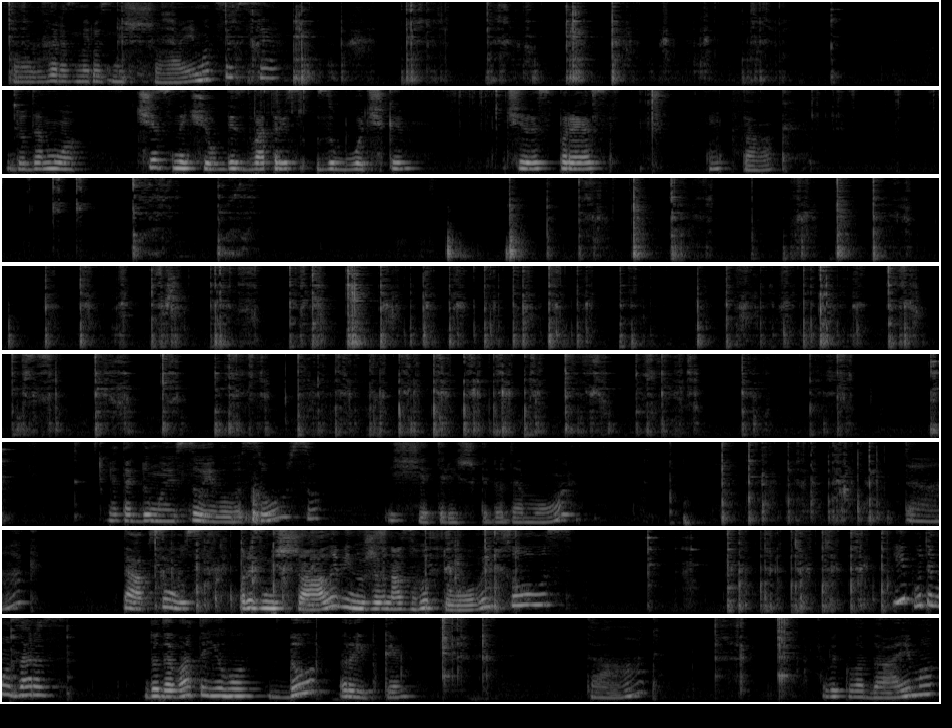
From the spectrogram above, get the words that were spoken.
Так, зараз ми розмішаємо це все. Додамо чесничок, десь 2-3 зубочки через прес. Отак. Я так думаю, соєвого соусу. І ще трішки додамо. Так. Так, соус розмішали, він уже у нас готовий соус. І будемо зараз додавати його до рибки. Так, викладаємо.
